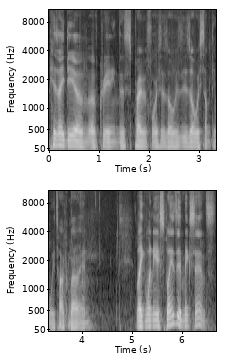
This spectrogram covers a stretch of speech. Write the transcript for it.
His idea of, of creating this private force is always is always something we talk about and like when he explains it, it makes sense.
